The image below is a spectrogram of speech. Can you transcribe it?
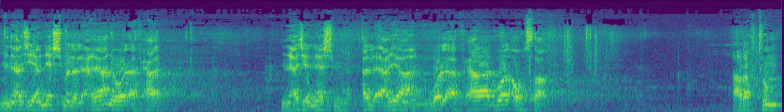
من أجل أن يشمل الأعيان والأفعال. من أجل أن يشمل الأعيان والأفعال والأوصاف. عرفتم؟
